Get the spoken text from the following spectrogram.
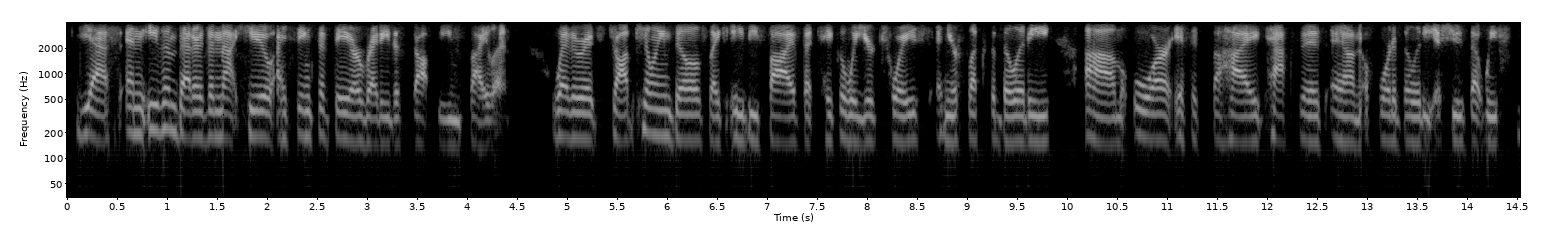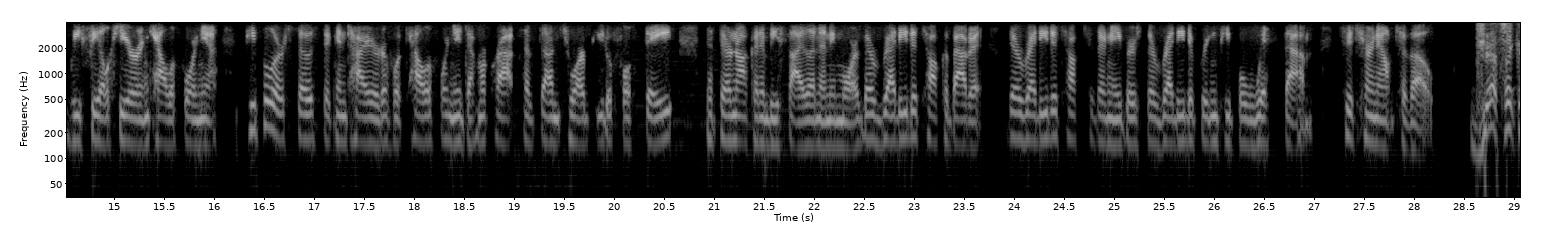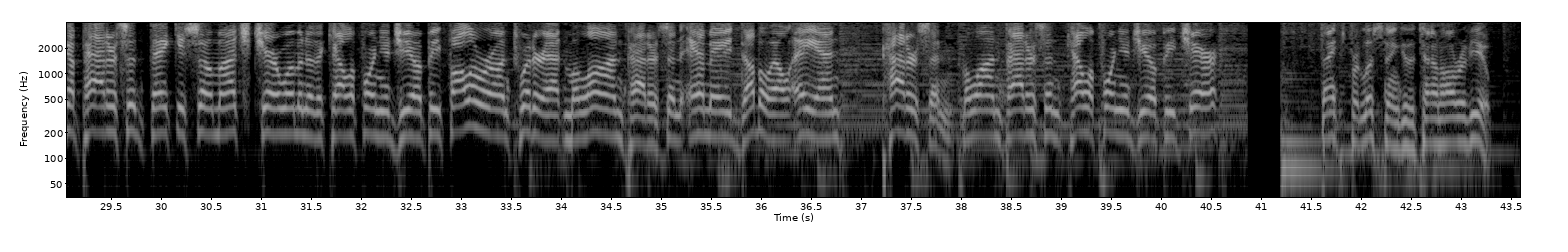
Yes, and even better than that, Hugh, I think that they are ready to stop being silent. Whether it's job killing bills like AB5 that take away your choice and your flexibility, um, or if it's the high taxes and affordability issues that we we feel here in California. People are so sick and tired of what California Democrats have done to our beautiful state that they're not going to be silent anymore. They're ready to talk about it. They're ready to talk to their neighbors. They're ready to bring people with them to turn out to vote. Jessica Patterson, thank you so much. Chairwoman of the California GOP. Follow her on Twitter at Millan Patterson, M A L L A N Patterson. Millan Patterson, California GOP Chair. Thanks for listening to the Town Hall Review.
